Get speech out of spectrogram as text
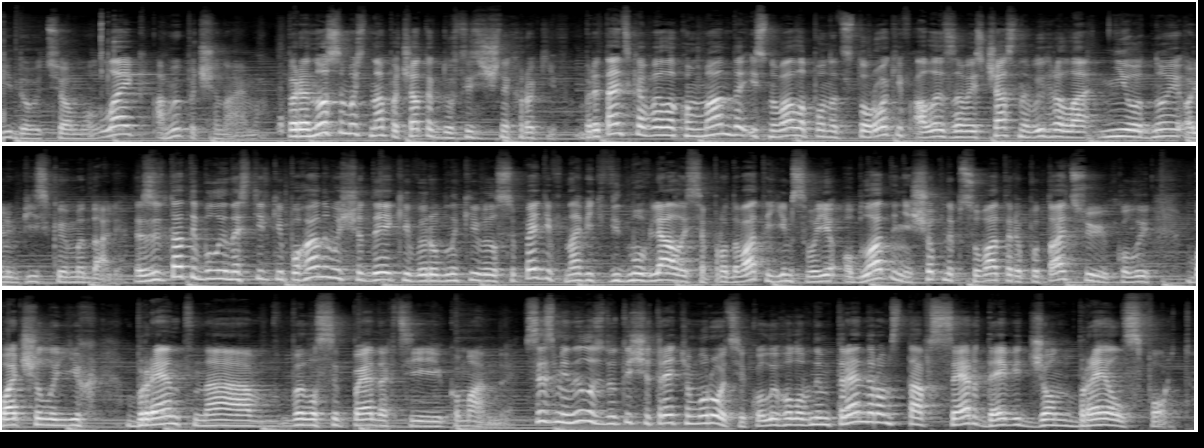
відео цьому лайк, а ми починаємо. Переносимось на початок 2000-х років. Британська велокоманда існувала понад 100 років, але за весь час не виграла ні одної олімпійської медалі. Результати були настільки поганими, що деякі виробники велосипедів навіть відмовлялися продавати їм своє обладнання, щоб не псувати репутацію, коли бачили їх бренд на велосипедах цієї команди. Все змінилось у 2003 році, коли головним тренером став сер Девід Джон Брейлсфорд.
